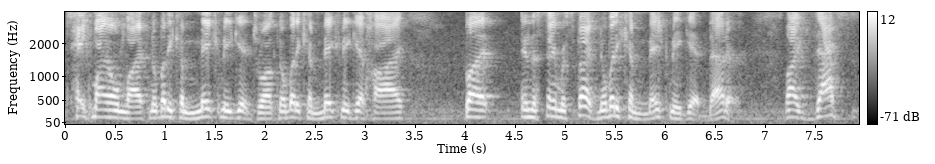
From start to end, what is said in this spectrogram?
take my own life. Nobody can make me get drunk. Nobody can make me get high. But in the same respect, nobody can make me get better. Like that's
